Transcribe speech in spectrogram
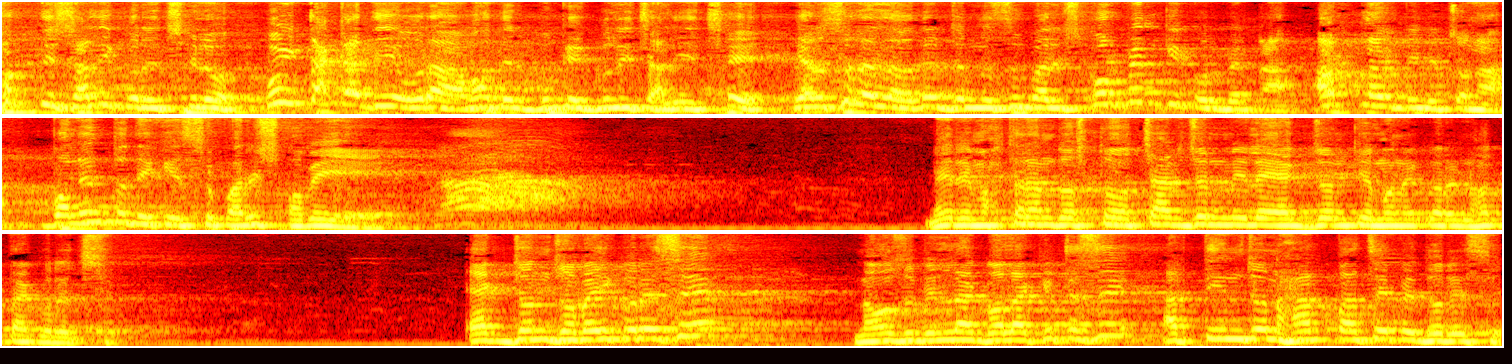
শক্তিশালী করেছিল। ওই টাকা দিয়ে ওরা আমাদের বুকে গুলি চালিয়েছে। ইয়ার সুলাল্লাহ ওদের জন্য সুপারিশ করবেন কি করবেন না? আপনার বিবেচনা, বলেন তো দেখি সুপারিশ হবে। মেরে মোহতারাম দোস্ত, চারজন মিলে একজনকে মনে করেন হত্যা করেছে। একজন জবাই করেছে নওয়াজুবিল্লাহ গলা কেটেছে আর তিনজন হাত পা চেপে ধরেছে।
